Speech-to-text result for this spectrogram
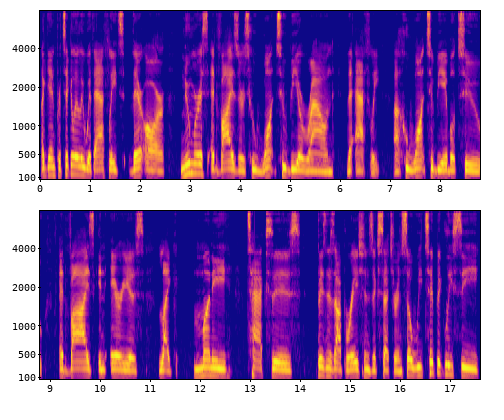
again, particularly with athletes, there are numerous advisors who want to be around the athlete, uh, who want to be able to advise in areas like money, taxes, business operations, etc. And so we typically see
